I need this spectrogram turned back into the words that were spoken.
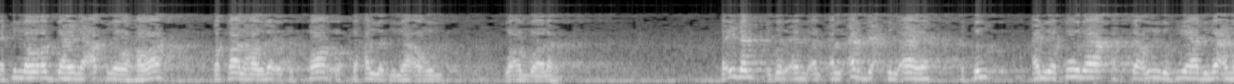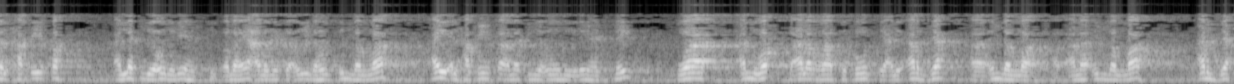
لكنه ردها إلى عقله وهواه فقال هؤلاء كفار واستحل دماءهم وأموالهم. فاذا يقول الأرجح في الآية تكون أن يكون التأويل فيها بمعنى الحقيقة التي يؤول إليها الشيء وما يعلم تأويله إلا الله أي الحقيقة التي يؤول إليها الشيء والوقت على الراسخون يعني أرجح آه، الا الله على الا الله أرجح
